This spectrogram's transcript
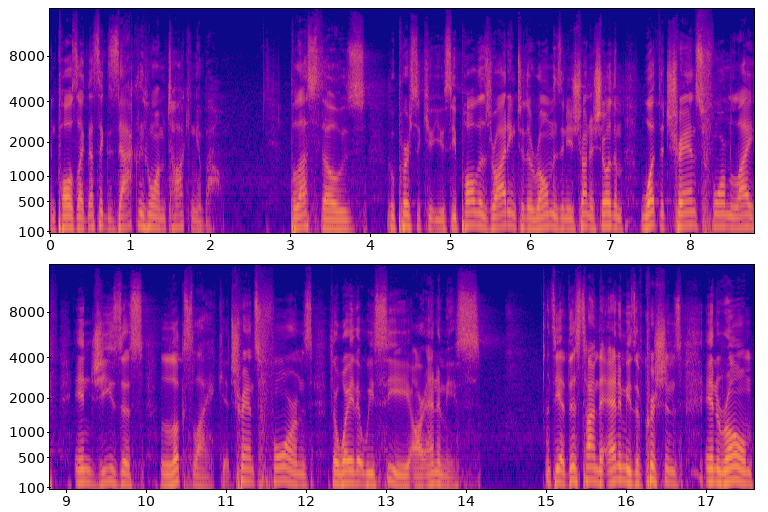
And Paul's like, that's exactly who I'm talking about. Bless those who persecute you. See, Paul is writing to the Romans and he's trying to show them what the transformed life in Jesus looks like. It transforms the way that we see our enemies. And see, at this time, the enemies of Christians in Rome,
